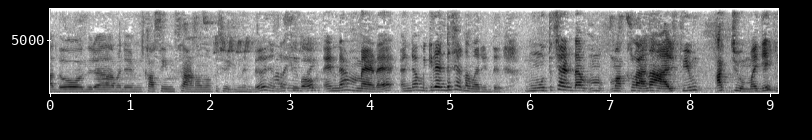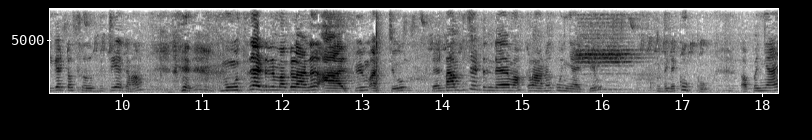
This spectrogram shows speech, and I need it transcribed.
അതോ അവന്റെ കസിൻസ് ആണോ എന്നൊക്കെ ചോദിക്കുന്നുണ്ട്. ഞങ്ങൾ എന്റെ അമ്മയുടെ എന്റെ അമ്മയ്ക്ക് രണ്ട് ചേട്ടന്മാരുണ്ട്. മൂത്ത ചേട്ട മക്കളാണ് ആൽഫിയും അച്ചുവും. മര്യാദയ്ക്ക് കേട്ടോ ശ്രദ്ധിച്ച് കേൾക്കണം. മൂത്ത ചേട്ടന്റെ മക്കളാണ് ആൽഫിയും അച്ചു. രണ്ടാമത്തെ ചേട്ടന്റെ മക്കളാണ് കുഞ്ഞാറ്റിയും പിന്നെ കുക്കും. അപ്പൊ ഞാൻ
